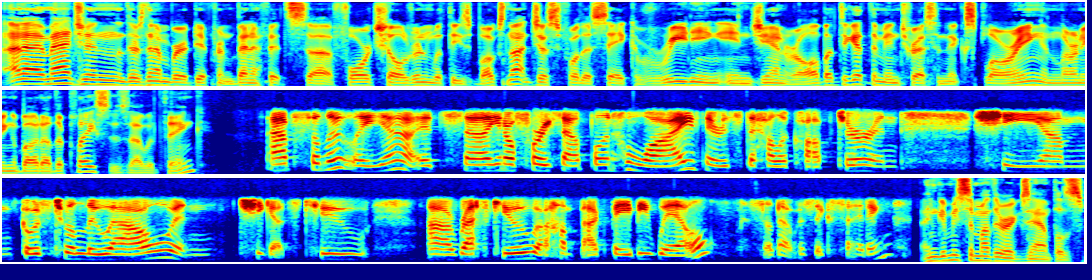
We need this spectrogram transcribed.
And I imagine there's a number of different benefits uh, for children with these books, not just for the sake of reading in general, but to get them interested in exploring and learning about other places, I would think. Absolutely, yeah. It's, uh, you know, for example, in Hawaii, there's the helicopter, and she um, goes to a luau and she gets to uh, rescue a humpback baby whale. So that was exciting. And give me some other examples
